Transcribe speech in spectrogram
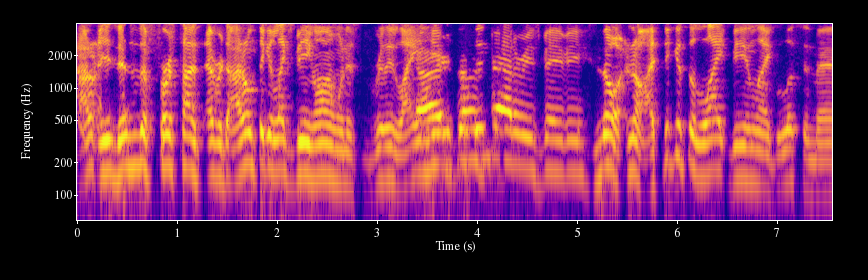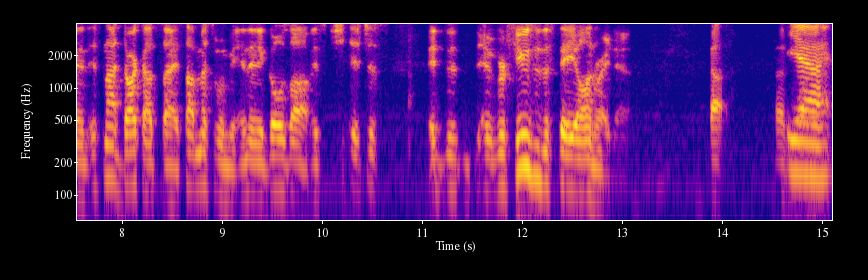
I don't. This is the first time it's ever. Done. I don't think it likes being on when it's really light here. Those batteries, baby. No, no. I think it's the light being like, listen, man, it's not dark outside. Stop messing with me, and then it goes off. It's it's just it it refuses to stay on right now. Yeah. yeah.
